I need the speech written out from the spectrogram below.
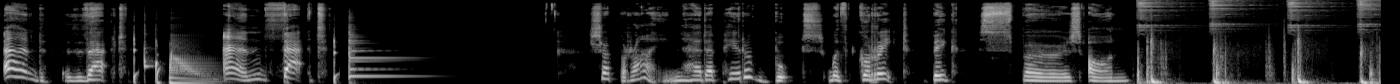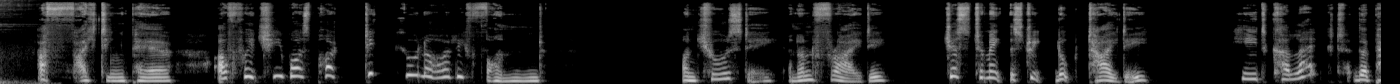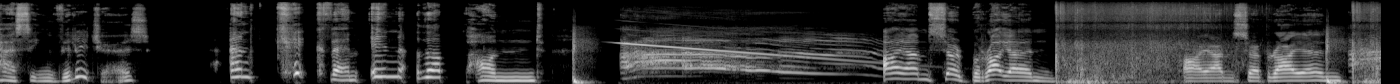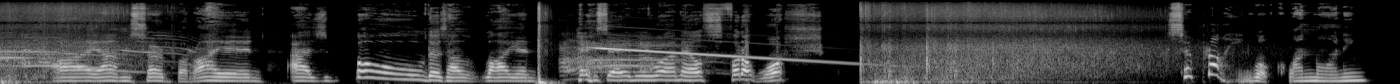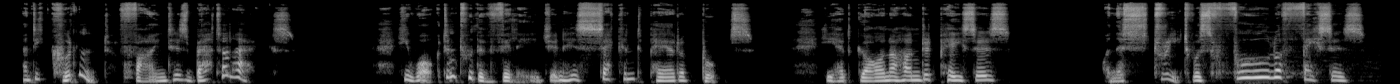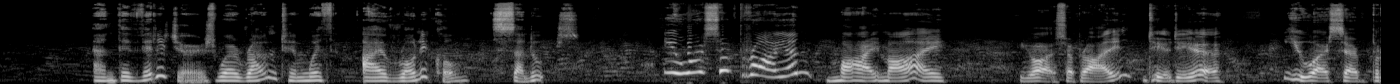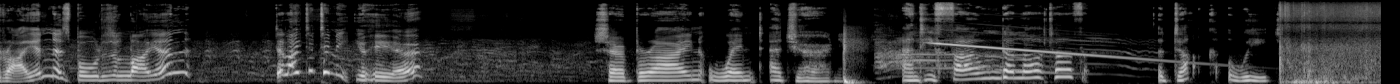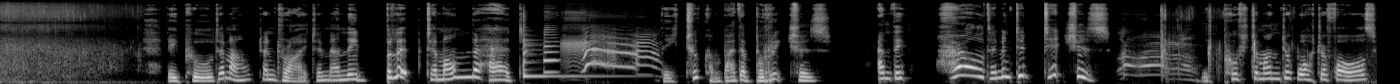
and that, and that. Sir Brian had a pair of boots with great big spurs on. A fighting pair, of which he was particularly fond. On Tuesday and on Friday, just to make the street look tidy, he'd collect the passing villagers and kick them in the pond. Ah! I am Sir Brian. I am Sir Brian. I am Sir Brian, as bold as a lion. Is anyone else for a wash? Sir Brian woke one morning and he couldn't find his battle axe. He walked into the village in his second pair of boots. He had gone a hundred paces when the street was full of faces, and the villagers were round him with ironical salutes. You are Sir Brian? My, my. You are Sir Brian? Dear, dear. You are Sir Brian, as bold as a lion? Delighted to meet you here. Sir Brian went a journey, and he found a lot of duckweed. They pulled him out and dried him, and they blipped him on the head. They took him by the breeches, and they hurled him into ditches. They pushed him under waterfalls,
